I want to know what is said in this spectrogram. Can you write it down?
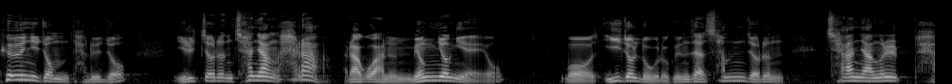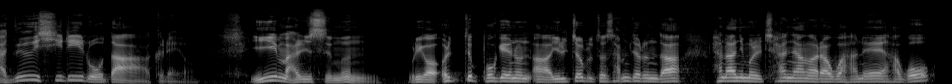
표현이 좀 다르죠. 1절은 찬양하라라고 하는 명령이에요. 뭐 2절도 그렇고 그런데 3절은 찬양을 받으시리로다 그래요. 이 말씀은 우리가 얼뜻 보기에는 아 1절부터 3절은 다 하나님을 찬양하라고 하네 하고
